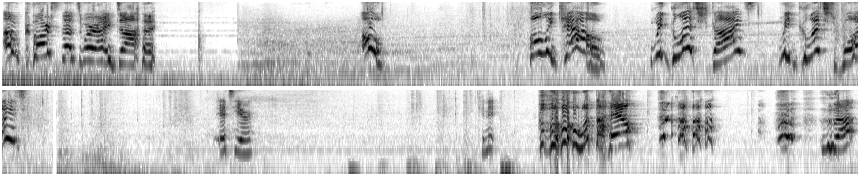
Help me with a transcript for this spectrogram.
Of course that's where I died! Oh! Holy cow! We glitched, guys! We glitched, boys! It's here. Can it? Oh, what the hell? that?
